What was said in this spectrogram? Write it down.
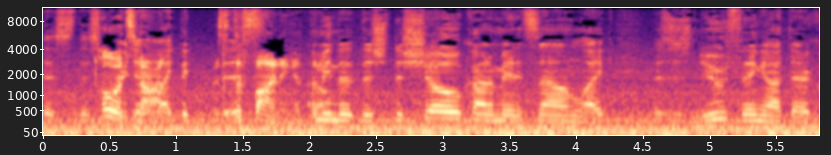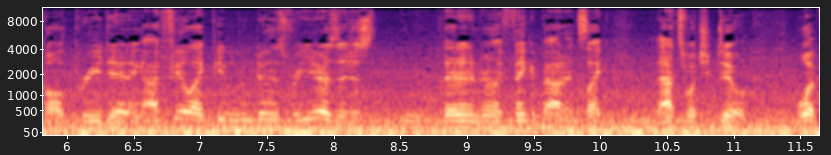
This this. Oh, it's pre-date. not. Like the, It's this- defining it, I mean, the, the the show kind of made it sound like there's this new thing out there called pre-dating. I feel like people have been doing this for years. They just they didn't really think about it. It's like that's what you do. What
